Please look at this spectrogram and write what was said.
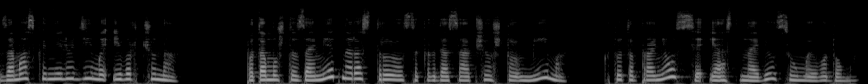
за маской нелюдимой и ворчуна, потому что заметно расстроился, когда сообщил, что мимо кто-то пронесся и остановился у моего дома.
